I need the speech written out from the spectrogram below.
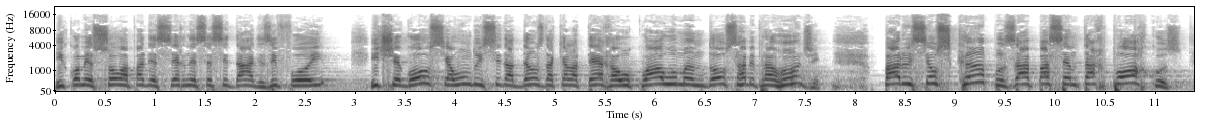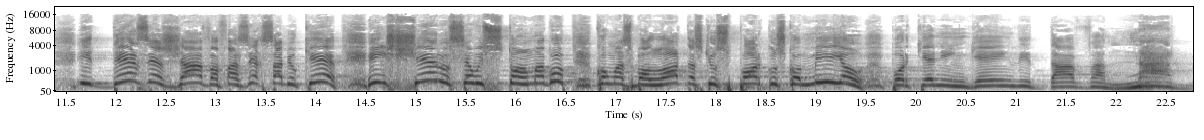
e começou a padecer necessidades, e foi, e chegou-se a um dos cidadãos daquela terra, o qual o mandou, sabe para onde? Para os seus campos a apacentar porcos, e desejava fazer, sabe o que? Encher o seu estômago com as bolotas que os porcos comiam, porque ninguém lhe dava nada.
